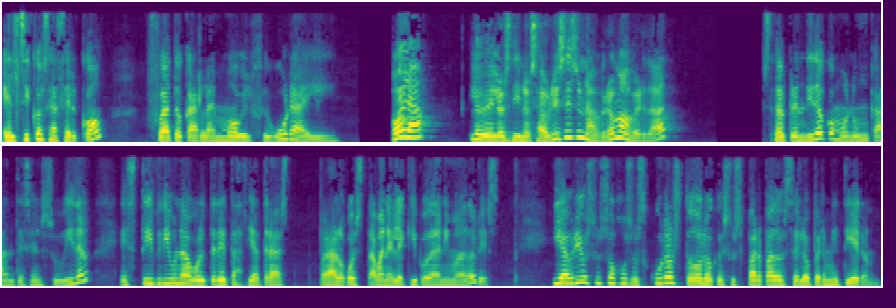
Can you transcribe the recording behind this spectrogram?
El chico se acercó, fue a tocar la inmóvil figura y. Hola. Lo de los dinosaurios es una broma, ¿verdad? Sorprendido como nunca antes en su vida, Steve dio una voltereta hacia atrás. Para algo estaba en el equipo de animadores y abrió sus ojos oscuros todo lo que sus párpados se lo permitieron.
